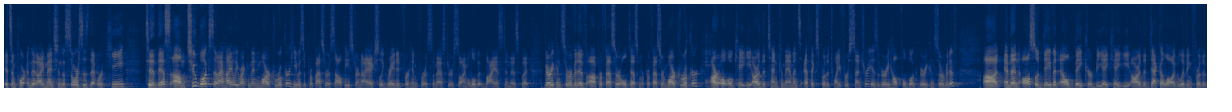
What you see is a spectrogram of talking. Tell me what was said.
it's important that I mention the sources that were key to this. Um, two books that I highly recommend. Mark Rooker, he was a professor at Southeastern. I actually graded for him for a semester, so I'm a little bit biased in this, but very conservative uh, professor, Old Testament professor. Mark Rooker, R O O K E R, The Ten Commandments Ethics for the 21st Century, is a very helpful book, very conservative. Uh, and then also David L. Baker, B A K E R, The Decalogue, Living, for the,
